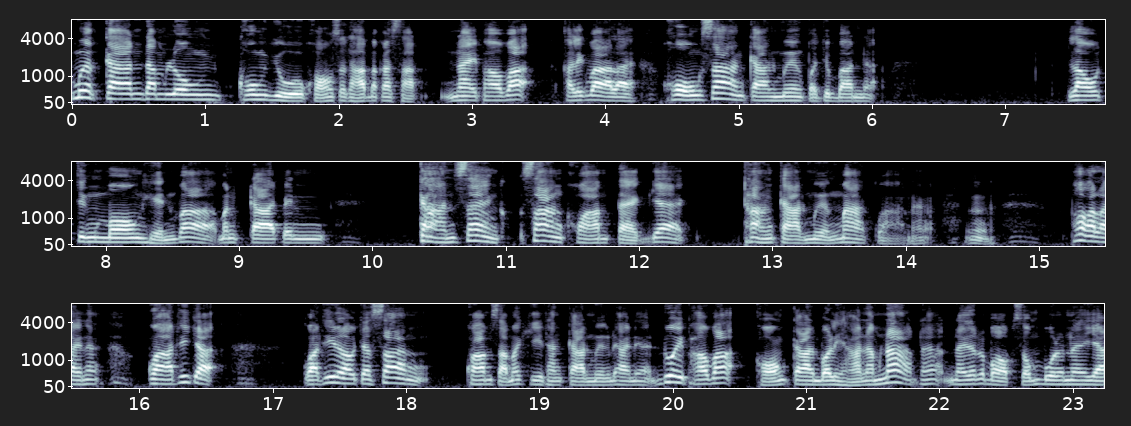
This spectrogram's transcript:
เมื่อการดำรงคงอยู่ของสถาบันกษัตริย์ ในภาวะเขาเรียกว่าอะไร โครงสร้างการเมืองปัจจุบันน่ะเราจึงมองเห็นว่ามันกลายเป็นการสร้างสร้างความแตกแยกทางการเมืองมากกว่านะเพราะอะไรนะ กว่าที่จะกว่าที่เราจะสร้างความสามัคคีทางการเมืองได้เนี่ยด้วยภาวะของการบริหารอำนาจนะในระบอบสมบูรณาญา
